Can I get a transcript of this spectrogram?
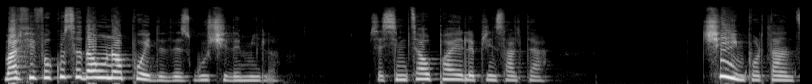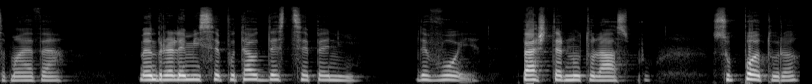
m-ar fi făcut să dau înapoi de dezgust și de milă. Se simțeau paiele prin saltea. Ce importanță mai avea? Membrele mi se puteau desțepeni, de voie, pe așternutul aspru. Sub pătură,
